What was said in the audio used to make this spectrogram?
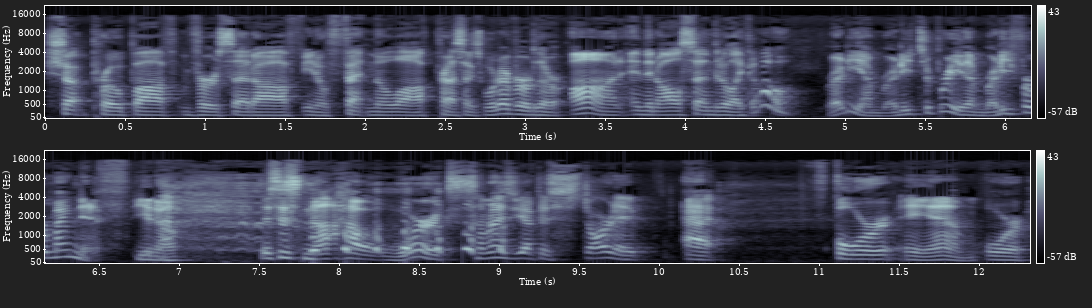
shut prop off versed off you know fentanyl off Precedex whatever they're on and then all of a sudden they're like oh ready i'm ready to breathe i'm ready for my nif you know? This is not how it works. Sometimes you have to start it at 4 a.m. or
